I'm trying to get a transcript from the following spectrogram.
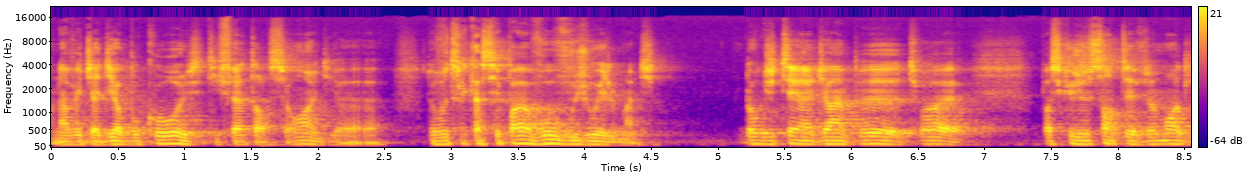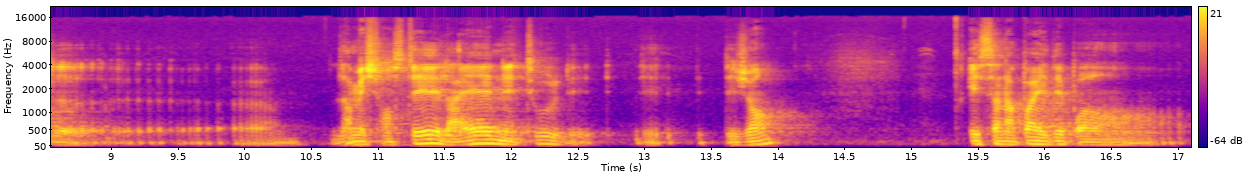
on avait déjà dit à beaucoup, j'ai dit fais attention, il dit ne vous tracassez pas, vous, vous jouez le match. Donc j'étais déjà un peu, tu vois, parce que je sentais vraiment de, la méchanceté, la haine et tout des, des, gens. Et ça n'a pas aidé pendant,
